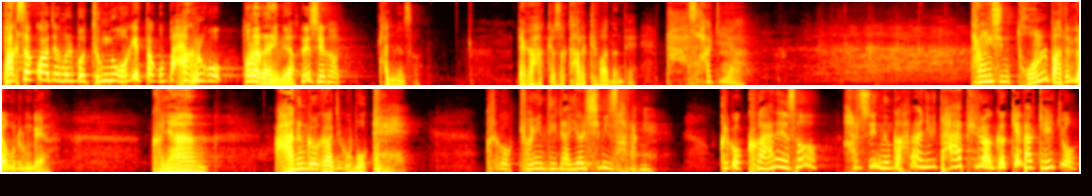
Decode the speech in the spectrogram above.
박사 과정을 뭐 등록하겠다고 막 그러고 돌아다닙니다. 그래서 제가 다니면서 내가 학교에서 가르쳐 봤는데 다 사기야. 당신 돈을 받으려고 그러는 거야. 그냥 아는 거 가지고 목해. 그리고 교인들이나 열심히 사랑해. 그리고 그 안에서 할 수 있는 거 하나님이 다 필요한 거 깨닫게 해줘.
